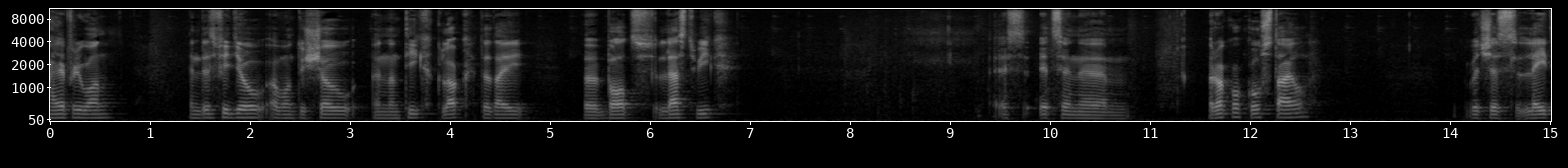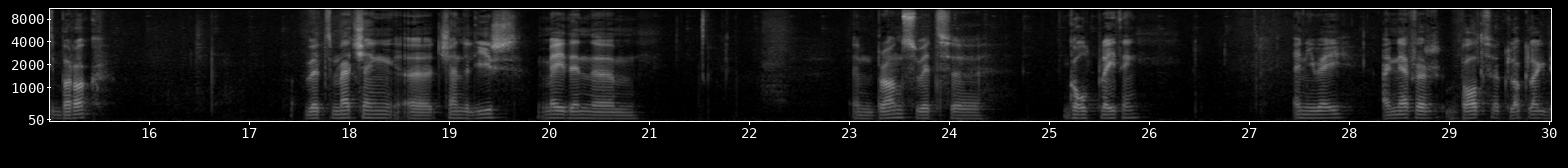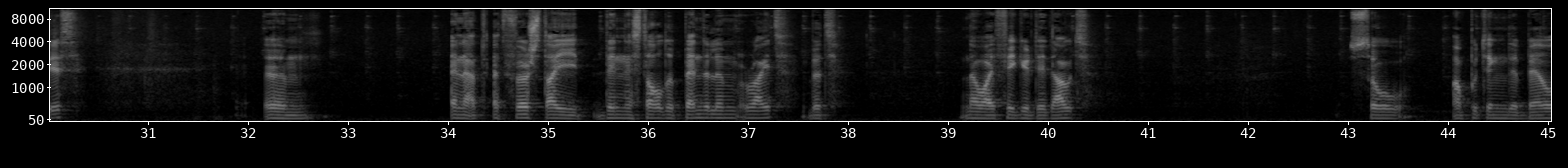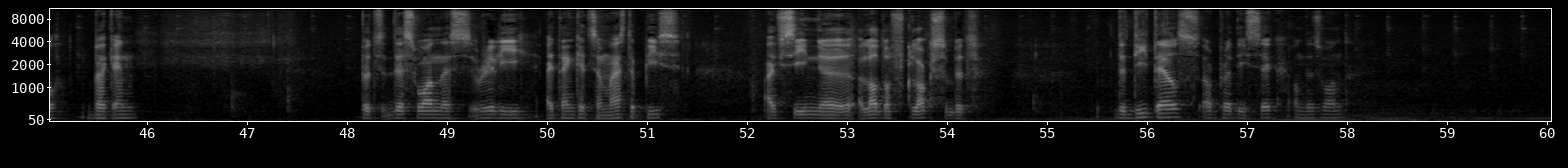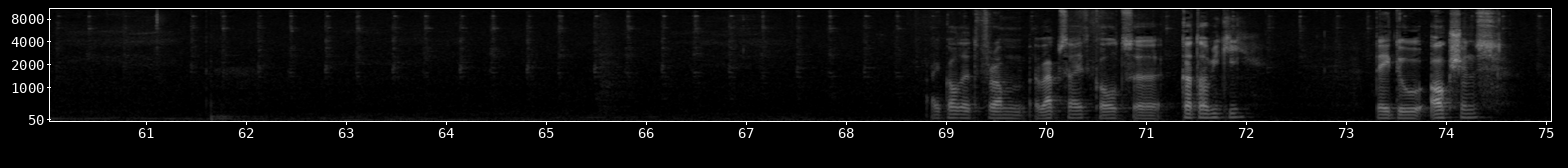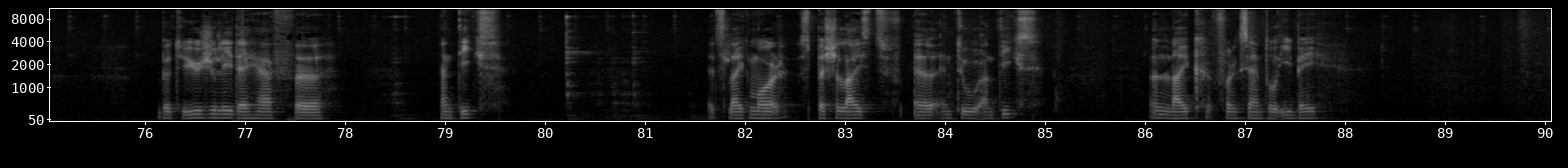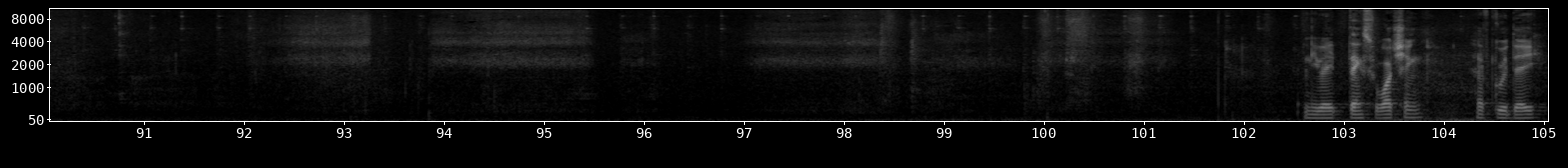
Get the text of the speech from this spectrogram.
Hi everyone. In this video I want to show an antique clock that I uh, bought last week. It's, it's in um, Rococo style, which is late Baroque, with matching uh, chandeliers made in um, in bronze with uh, gold plating. Anyway, I never bought a clock like this. Um, and at, at first I didn't install the pendulum right, but now I figured it out. So I'm putting the bell back in. But this one is really, I think it's a masterpiece. I've seen uh, a lot of clocks, but the details are pretty sick on this one. I got it from a website called uh, Catawiki. They do auctions, but usually they have uh, antiques. It's like more specialized uh, into antiques, unlike, for example, eBay. Anyway, thanks for watching. Have a good day.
